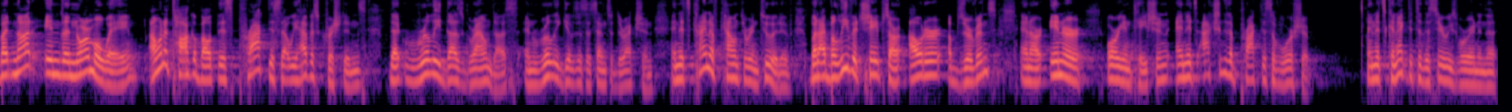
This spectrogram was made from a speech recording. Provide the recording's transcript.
but not in the normal way. I want to talk about this practice that we have as Christians that really does ground us and really gives us a sense of direction. And it's kind of counterintuitive, but I believe it shapes our outer observance and our inner orientation, and it's actually the practice of worship. And it's connected to the series we're in and the,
